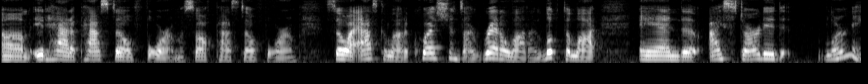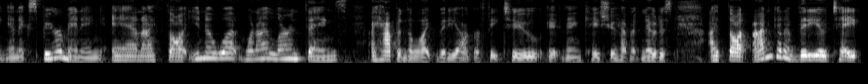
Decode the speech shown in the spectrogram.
um, it had a pastel forum, a soft pastel forum. So I asked a lot of questions, I read a lot, I looked a lot, and uh, I started learning and experimenting. And I thought, you know what, when I learn things, I happen to like videography too, in, in case you haven't noticed. I thought I'm going to videotape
